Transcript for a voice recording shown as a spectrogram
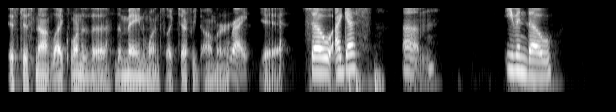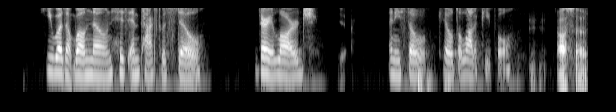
It's just not like one of the the main ones, like Jeffrey Dahmer. right Yeah. So i guess um even though he wasn't well known his impact was still very large Yeah. and he still killed a lot of people Also,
